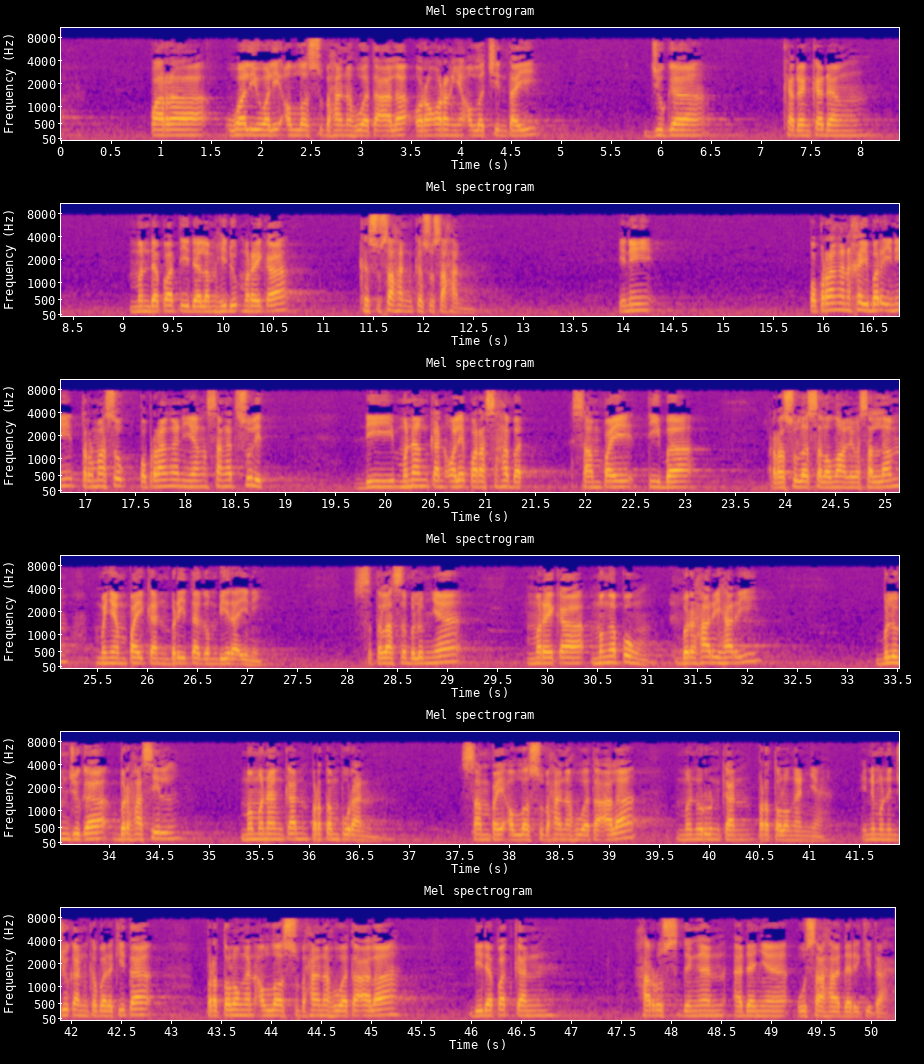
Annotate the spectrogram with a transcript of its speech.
para wali-wali Allah Subhanahu wa taala, orang-orang yang Allah cintai juga kadang-kadang mendapati dalam hidup mereka kesusahan-kesusahan. Ini peperangan Khaybar ini termasuk peperangan yang sangat sulit dimenangkan oleh para sahabat sampai tiba Rasulullah sallallahu alaihi wasallam menyampaikan berita gembira ini. Setelah sebelumnya mereka mengepung berhari-hari belum juga berhasil memenangkan pertempuran sampai Allah Subhanahu wa taala menurunkan pertolongannya. Ini menunjukkan kepada kita pertolongan Allah Subhanahu wa taala didapatkan harus dengan adanya usaha dari kita.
